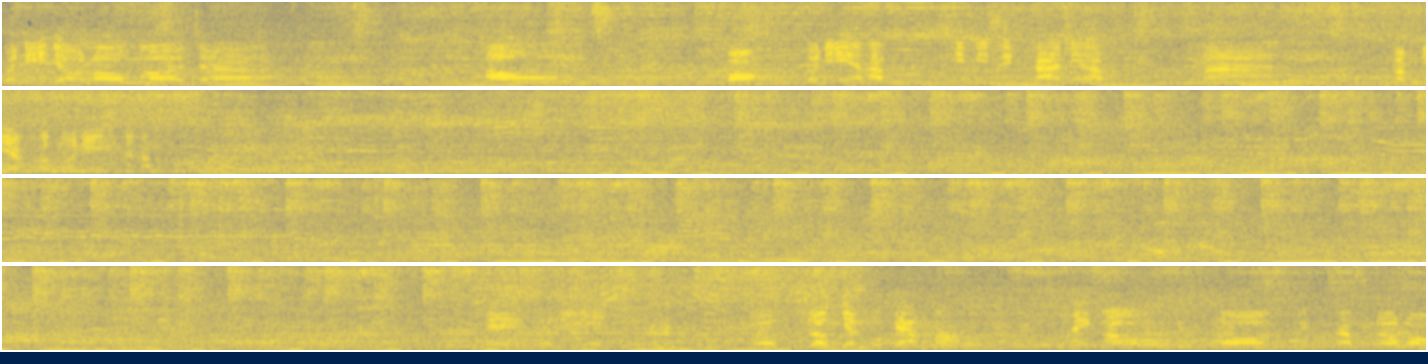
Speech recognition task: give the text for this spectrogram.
วันนี้เดี๋ยวเราก็จะเอากล่องตัวนี้นะครับ ที่มีสินค้านี้ครับ มาลำเลียงเข้าตัวนี้นะครับเราเราเขียนโปรแกรมมาให้เขาหยุดรอนะครับแล้วรอ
